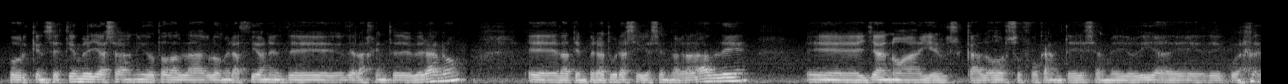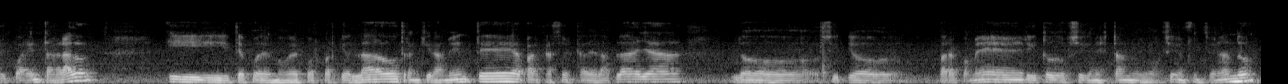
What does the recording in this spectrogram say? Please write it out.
porque en septiembre ya se han ido todas las aglomeraciones de, la gente de verano, eh, la temperatura sigue siendo agradable, eh, ya no hay el calor sofocante ese al mediodía de, 40 grados y te puedes mover por cualquier lado tranquilamente, aparcar cerca de la playa, los sitios para comer y todo siguen estando, siguen funcionando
